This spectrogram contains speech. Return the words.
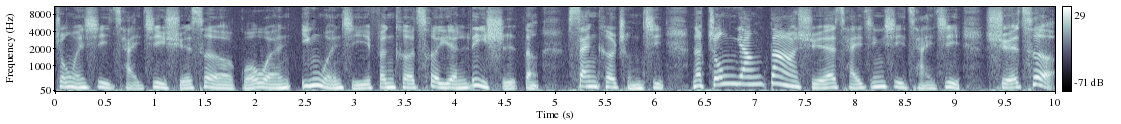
中文系采计学测国文、英文及分科测验历史等三科成绩，那中央大学财经系采计学测。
